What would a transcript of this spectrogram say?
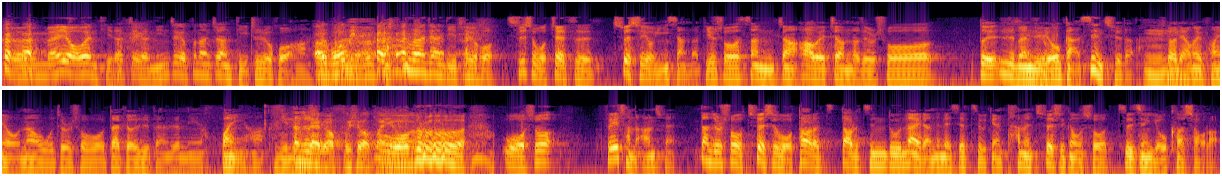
呃，没有问题的。这个您这个不能这样抵制日货哈。呃，我 不能这样抵制日货。其实我这次确实有影响的，比如说像这样二位这样的，就是说。对日本旅游感兴趣的，这两位朋友，那我就是说我代表日本人民欢迎哈。你能代表辐射欢迎我不不不不，我说非常的安全。但就是说，确实我到了到了京都奈良的那些酒店，他们确实跟我说，最近游客少了，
